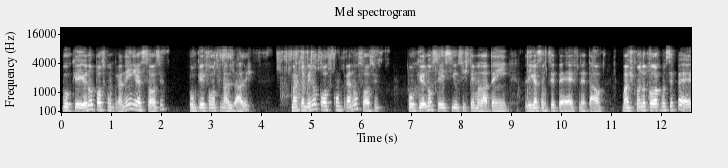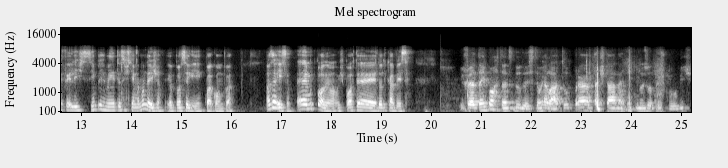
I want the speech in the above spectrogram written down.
porque eu não posso comprar nem ingresso sócio, porque foram finalizados, mas também não posso comprar não sócio, porque eu não sei se o sistema lá tem ligação com CPF, né, tal. Mas quando eu coloco no CPF, eles simplesmente o sistema não deixa eu prosseguir com a compra. Mas é isso, é muito problema. O esporte é dor de cabeça. E foi até importante, Dudu, esse teu relato para testar, né, nos outros clubes,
